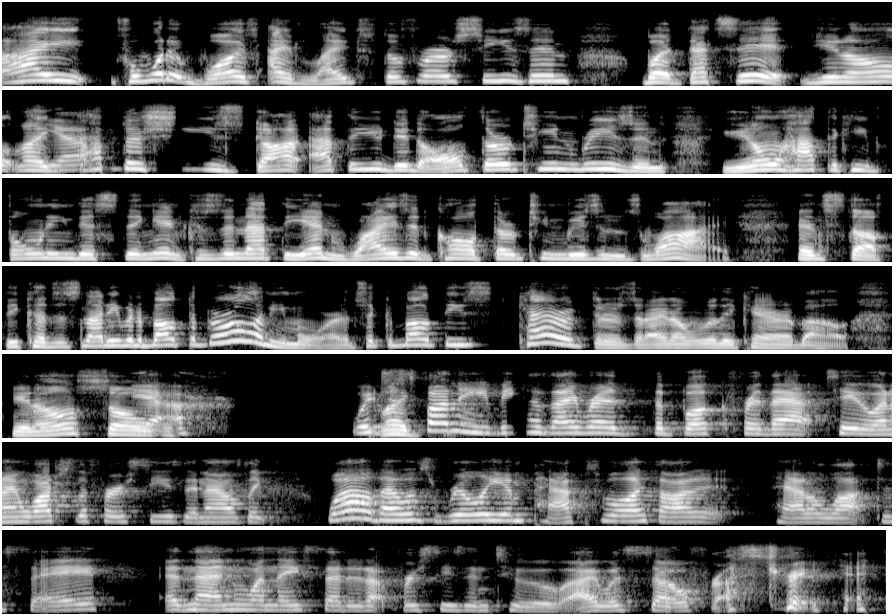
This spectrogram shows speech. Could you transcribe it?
I for what it was, I liked the first season, but that's it. You know, like Yep. after she's got after you did all 13 reasons, you don't have to keep phoning this thing in because then at the end, why is it called 13 Reasons Why and stuff? Because it's not even about the girl anymore. It's like about these characters that I don't really care about, you know? So yeah. Which like- is funny because I read the book for that too. And I watched the first season. I was like, wow, that was really impactful. I thought it had a lot to say. And then when they set it up for season two, I was so frustrated.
